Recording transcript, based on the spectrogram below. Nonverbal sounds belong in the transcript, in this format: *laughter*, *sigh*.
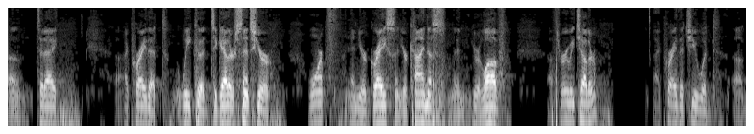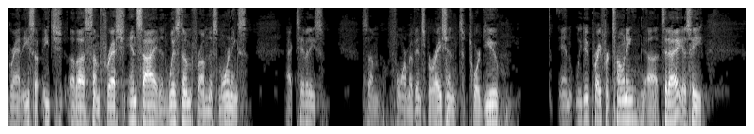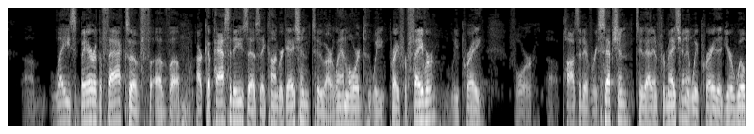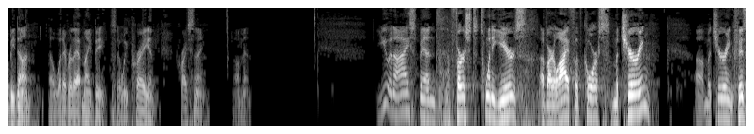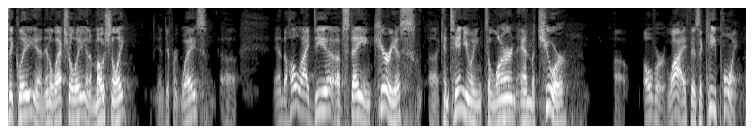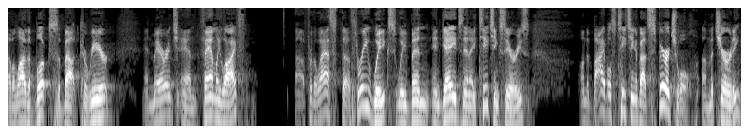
uh, today. Uh, I pray that we could together sense your warmth and your grace and your kindness and your love uh, through each other. I pray that you would uh, grant each of us some fresh insight and wisdom from this morning's activities some form of inspiration t- toward you. And we do pray for Tony uh, today as he um, lays bare the facts of, of uh, our capacities as a congregation to our landlord. We pray for favor. We pray for uh, positive reception to that information, and we pray that your will be done, uh, whatever that might be. So we pray in Christ's name. Amen you and I spend first 20 years of our life, of course, maturing, uh, maturing physically and intellectually and emotionally in different ways. Uh, and the whole idea of staying curious, uh, continuing to learn and mature uh, over life is a key point of a lot of the books about career and marriage and family life. Uh, for the last uh, three weeks, we've been engaged in a teaching series on the Bible's teaching about spiritual uh, maturity.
